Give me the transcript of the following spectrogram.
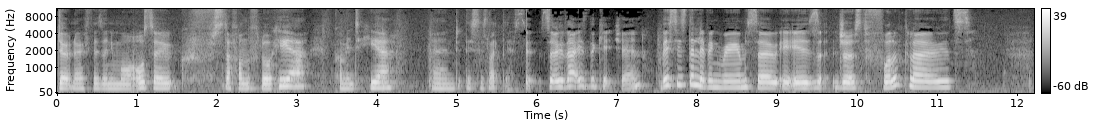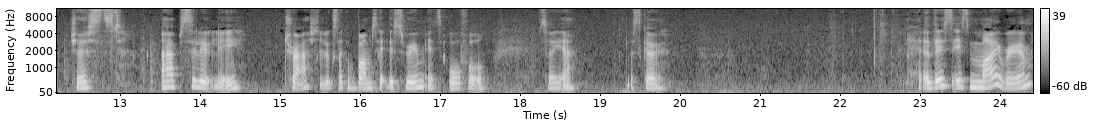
don't know if there's any more. Also stuff on the floor here, come into here, and this is like this. So that is the kitchen. This is the living room, so it is just full of clothes. Just absolutely trash. It looks like a bomb's hit this room. It's awful. So yeah, let's go. This is my room.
